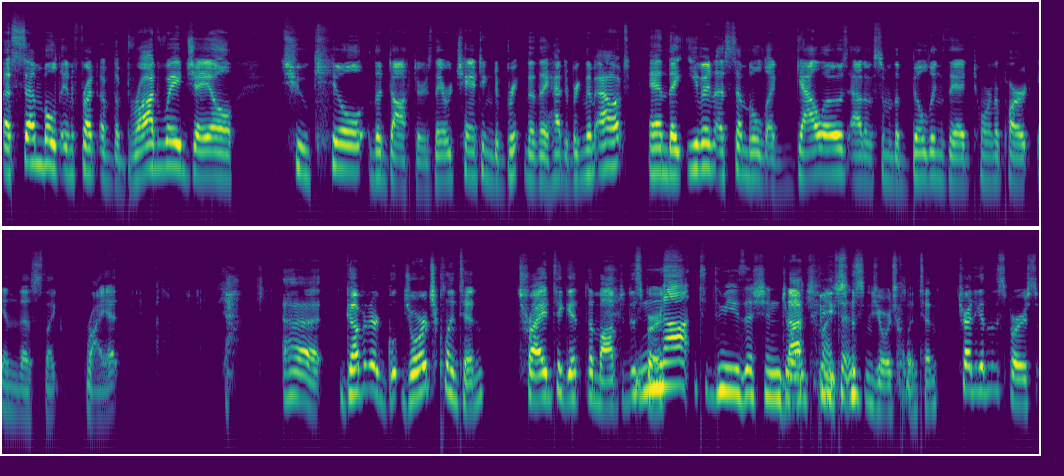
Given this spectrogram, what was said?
assembled in front of the Broadway jail to kill the doctors. They were chanting to bring that they had to bring them out, and they even assembled a gallows out of some of the buildings they had torn apart in this like riot. Yeah. Uh, Governor G- George Clinton tried to get the mob to disperse. Not the musician Not George the Clinton. musician George Clinton. Tried to get them to disperse,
